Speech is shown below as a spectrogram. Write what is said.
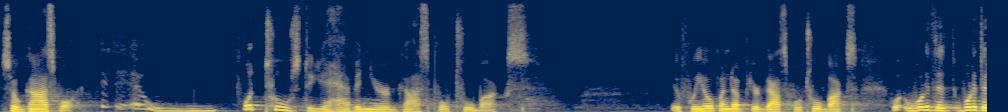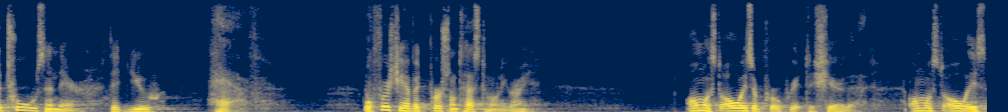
So, gospel. What tools do you have in your gospel toolbox? if we opened up your gospel toolbox, what are the, what are the tools in there that you have? Well, first, you have a personal testimony, right? Almost always appropriate to share that. Almost always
